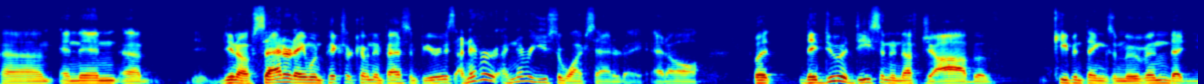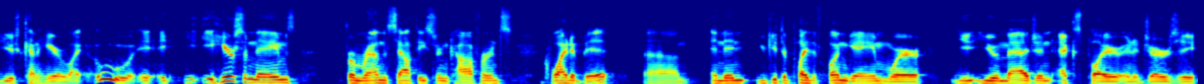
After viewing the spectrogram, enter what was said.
um, and then uh, you know Saturday when picks are coming in fast and furious. I never, I never used to watch Saturday at all, but they do a decent enough job of keeping things moving that you just kind of hear like, ooh, it, it, you, hear some names from around the Southeastern Conference quite a bit, um, and then you get to play the fun game where you you imagine X player in a jersey,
